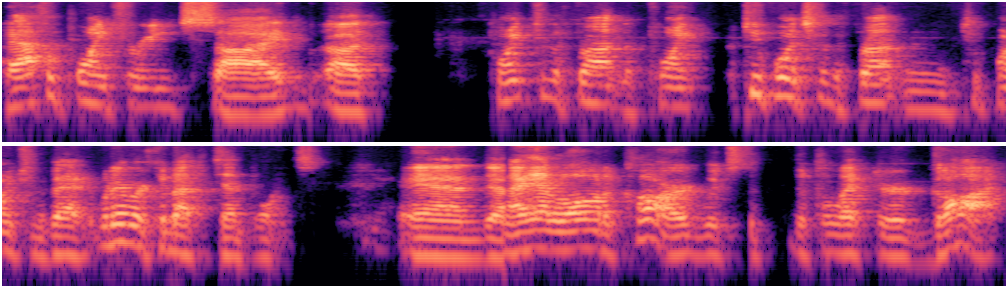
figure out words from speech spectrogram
half a point for each side, uh, point for the front, and a point, two points for the front, and two points for the back, whatever it came out to 10 points. And uh, I had it all on a card, which the, the collector got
